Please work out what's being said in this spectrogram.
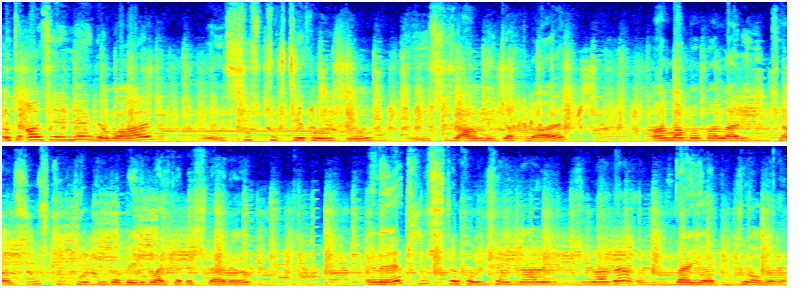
Evet Azeriler de var. Ee, Siz Türkçe konuşun. Ee, Sizi anlayacaklar. Anlamamaları imkansız. Çünkü bu da benim arkadaşlarım. Evet Rusça konuşanlara da ben yardımcı olurum.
